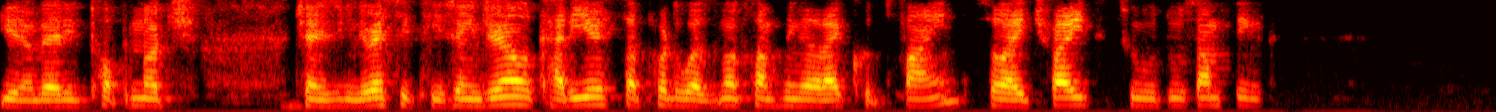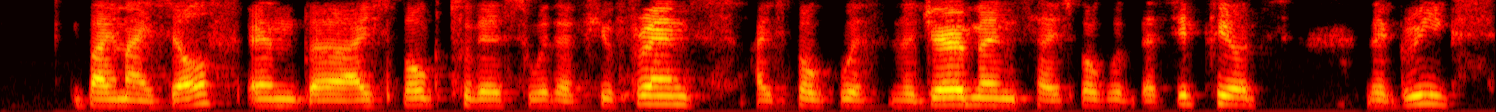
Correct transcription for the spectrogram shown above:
you know very top notch Chinese university. So in general, career support was not something that I could find. So I tried to do something by myself, and uh, I spoke to this with a few friends. I spoke with the Germans. I spoke with the Cypriots, the Greeks,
